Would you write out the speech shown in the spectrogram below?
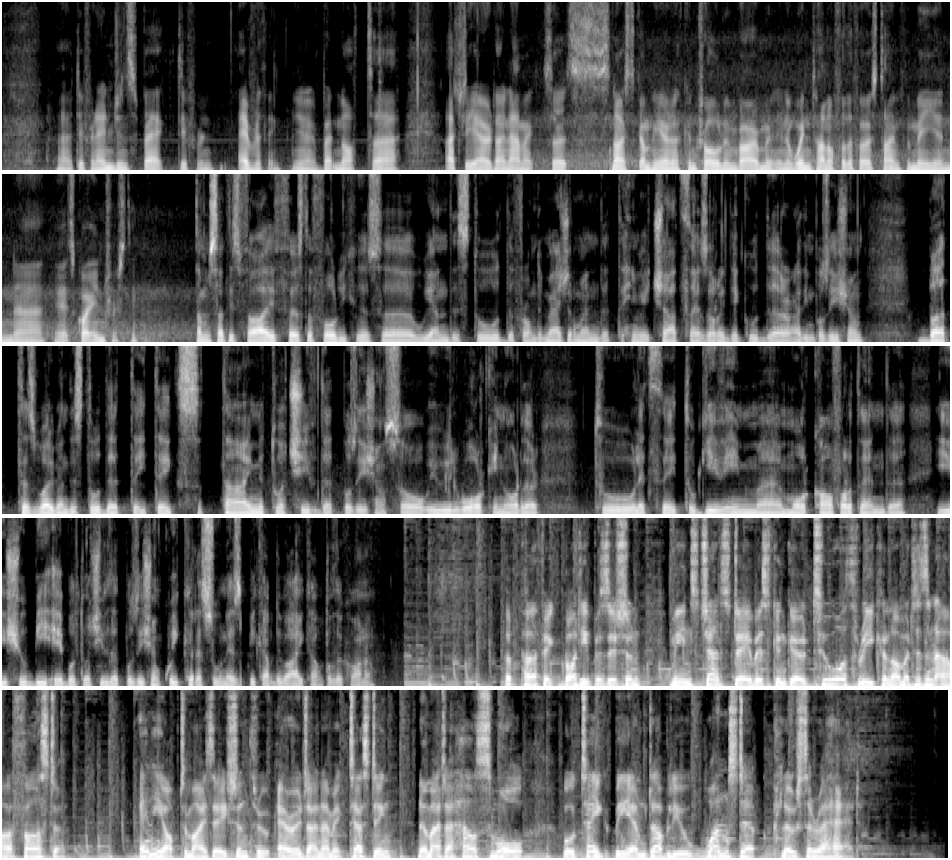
uh, different engine spec, different everything. You know, but not uh, actually aerodynamic. So it's nice to come here in a controlled environment in a wind tunnel for the first time for me, and uh, yeah, it's quite interesting. I'm satisfied, first of all, because uh, we understood from the measurement that anyway Chaz has already a good uh, riding position, but as well we understood that it takes time to achieve that position. So we will work in order to, let's say, to give him uh, more comfort and uh, he should be able to achieve that position quicker as soon as pick up the bike out of the corner. The perfect body position means Chaz Davies can go two or three kilometers an hour faster. Any optimization through aerodynamic testing, no matter how small, will take BMW one step closer ahead.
